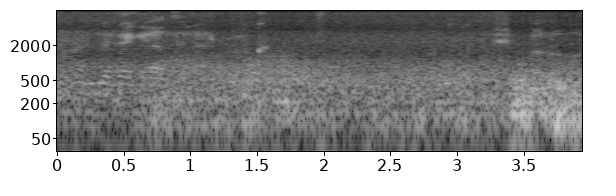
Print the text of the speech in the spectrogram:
Hallere geldiler bak. Şu aralar.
